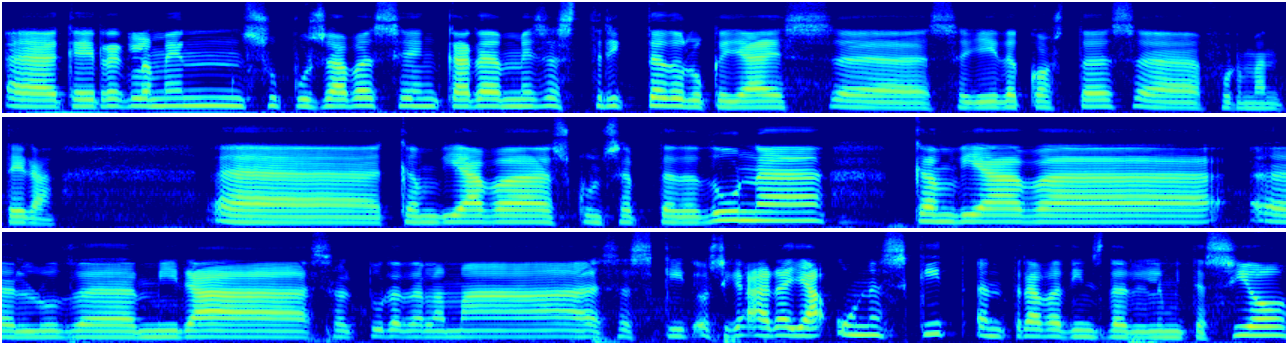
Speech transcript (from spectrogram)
eh, aquell reglament suposava ser encara més estricte de lo que ja és eh, la llei de costes eh, Formentera. Eh, canviava el concepte de duna, canviava eh, el de mirar l'altura de la mà, l'esquit, o sigui, ara ja un esquit entrava dins de la limitació,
